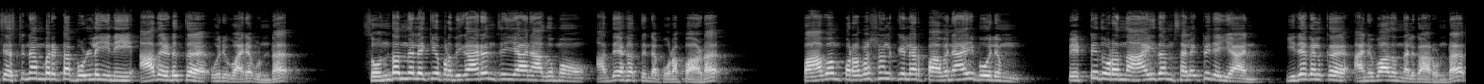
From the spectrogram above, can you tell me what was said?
ചെസ്റ്റ് നമ്പർ ഇട്ട പുള്ളി ഇനി അതെടുത്ത് ഒരു വരവുണ്ട്. സ്വന്തം നിലയ്ക്ക് പ്രതികാരം ചെയ്യാനാകുമോ അദ്ദേഹത്തിന്റെ പുറപ്പാട്? പാവം പ്രൊഫഷണൽ കില്ലർ പവനായി പോലും പെട്ടി തുറന്ന ആയുധം സെലക്ട് ചെയ്യാൻ ഇരകൾക്ക് അനുവാദം നൽകാറുണ്ട്.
